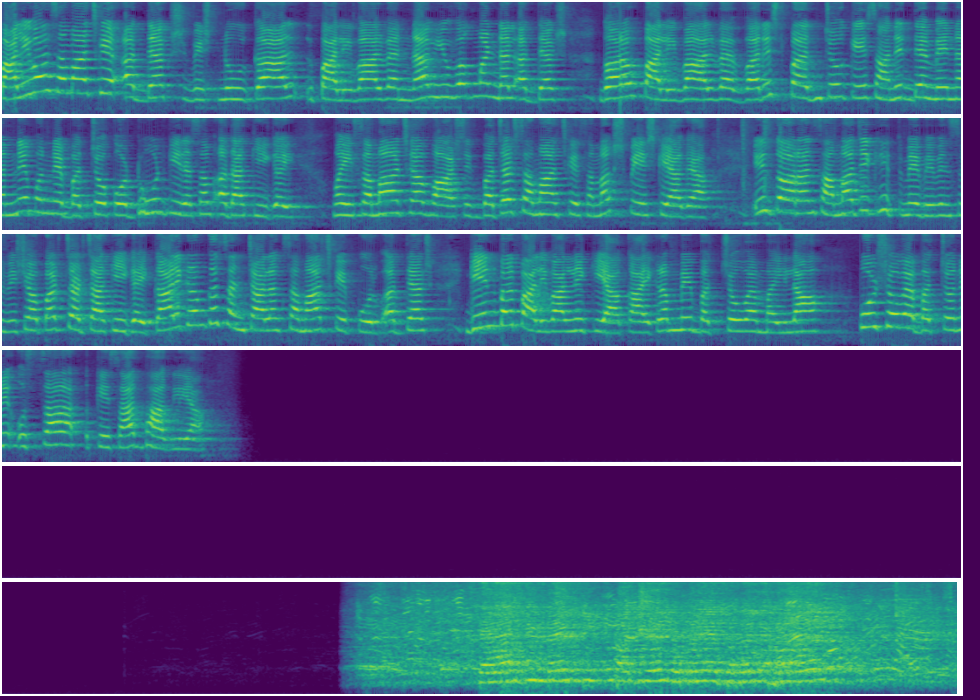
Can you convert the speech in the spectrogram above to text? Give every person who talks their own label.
Speaker 1: पालीवाल समाज के अध्यक्ष विष्णुकाल पालीवाल व नव युवक मंडल अध्यक्ष गौरव पालीवाल व वरिष्ठ पंचों के सानिध्य में नन्हे मुन्ने बच्चों को ढूंढ की रस्म अदा की गई। वहीं समाज का वार्षिक बजट समाज के समक्ष पेश किया गया। इस दौरान सामाजिक हित में विभिन्न विषयों पर चर्चा की गई। कार्यक्रम का संचालक समाज के पूर्व अध्यक्ष गेंदबल पालीवाल ने किया। कार्यक्रम में बच्चों व महिला पुरुषों व बच्चों ने उत्साह के साथ भाग लिया।
Speaker 2: समाज की नई टीम बाकी है, जो कि समय में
